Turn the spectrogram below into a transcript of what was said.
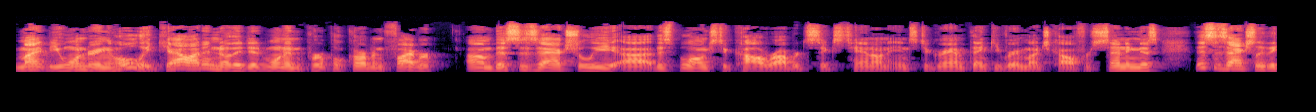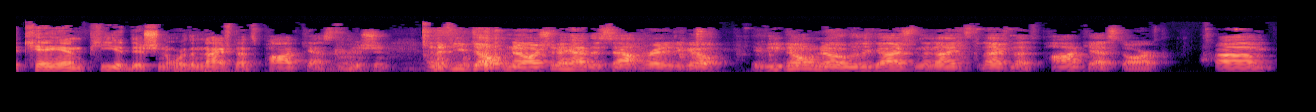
you might be wondering, holy cow, I didn't know they did one in purple carbon fiber. Um, this is actually, uh, this belongs to Kyle Roberts 610 on Instagram. Thank you very much, Kyle, for sending this. This is actually the KNP edition or the Knife Nuts podcast edition. And if you don't know, I should have had this out and ready to go. If you don't know who the guys from the Knife, Knife Nuts podcast are, um,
